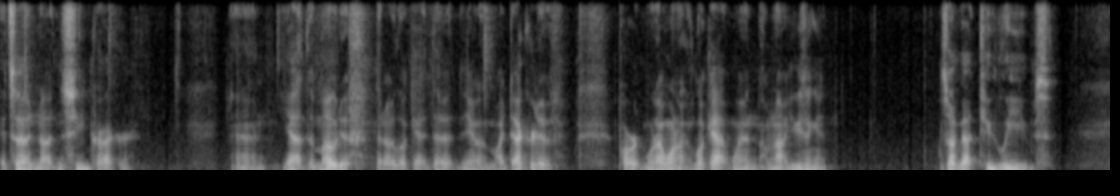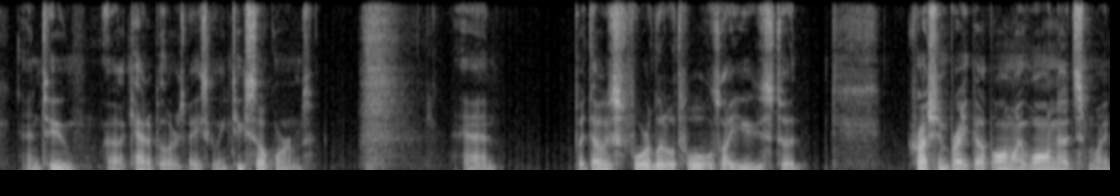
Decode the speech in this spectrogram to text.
It's a nut and seed cracker. And yeah, the motive that I look at, the you know my decorative part, what I want to look at when I'm not using it. So I've got two leaves and two uh, caterpillars, basically two silkworms. And but those four little tools I use to crush and break up all my walnuts, my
